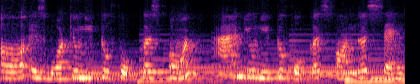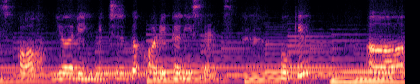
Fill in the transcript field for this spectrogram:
uh, is what you need to focus on and you need to focus on the sense of hearing which is the auditory sense okay uh,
